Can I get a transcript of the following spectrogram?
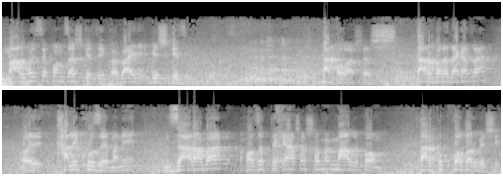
মাল হয়েছে পঞ্চাশ কেজি বাই বিশ কেজি। তাকোয়া শেষ। তারপরে দেখা যায় ওই খালি খুঁজে মানে যার আবার হজের থেকে আসার সময় মাল কম, তার খুব কদর বেশি।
